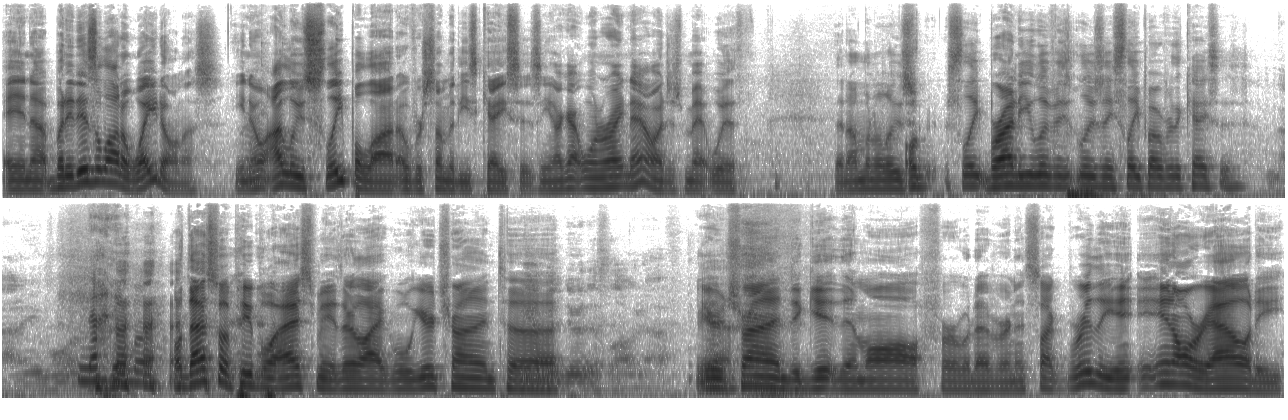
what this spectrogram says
And uh, but it is a lot of weight on us. You know, Right. I lose sleep a lot over some of these cases. You know, I got one right now. I just met with that I'm going to lose Well- sleep. Brian, do you lose, lose any sleep over the cases? Not anymore. Not anymore. well, that's what people ask me. They're like, "Well, you're trying we to." haven't been doing this long enough. you're Yeah. trying to get them off or whatever and it's like really in, in all reality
